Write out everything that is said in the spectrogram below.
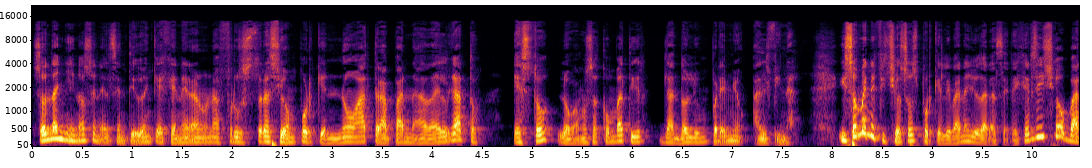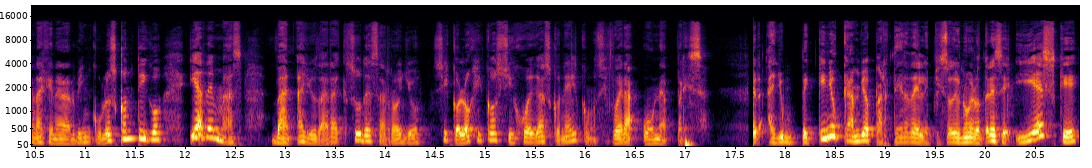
Son dañinos en el sentido en que generan una frustración porque no atrapa nada el gato. Esto lo vamos a combatir dándole un premio al final. Y son beneficiosos porque le van a ayudar a hacer ejercicio, van a generar vínculos contigo y además van a ayudar a su desarrollo psicológico si juegas con él como si fuera una presa. Hay un pequeño cambio a partir del episodio número 13 y es que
